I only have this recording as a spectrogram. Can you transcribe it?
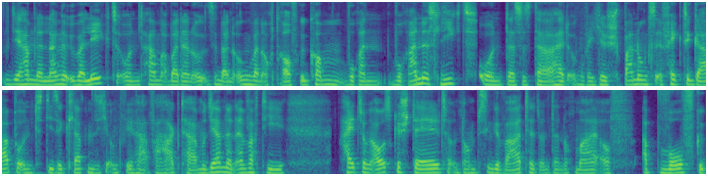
die haben dann lange überlegt und haben aber dann sind dann irgendwann auch drauf gekommen, woran, woran es liegt und dass es da halt irgendwelche Spannungseffekte gab und diese Klappen sich irgendwie ha- verhakt haben. Und sie haben dann einfach die Heizung ausgestellt und noch ein bisschen gewartet und dann nochmal auf Abwurf ge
